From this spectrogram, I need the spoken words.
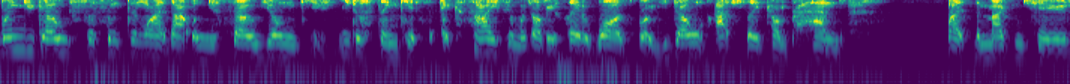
when you go for something like that when you're so young, you, you just think it's exciting, which obviously it was, but you don't actually comprehend like the magnitude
